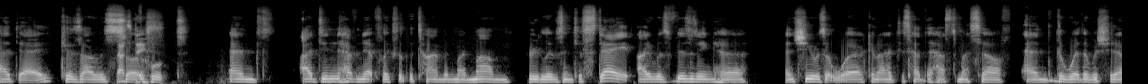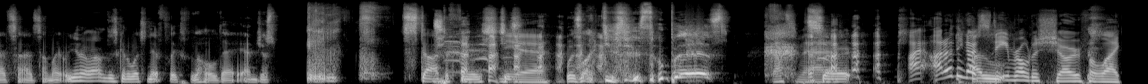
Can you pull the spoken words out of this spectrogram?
a day because I was That's so decent. hooked, and I didn't have Netflix at the time. And my mum, who lives interstate, I was visiting her. And she was at work, and I just had the house to myself. And the weather was shit outside, so I'm like, well, you know. I'm just going to watch Netflix for the whole day, and just start to finish, just yeah, was like, this is the best. that's mad. So I, I don't think I've I l- steamrolled a show for like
